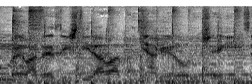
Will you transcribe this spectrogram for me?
Une bat ez distira bat baina gero desegintzen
